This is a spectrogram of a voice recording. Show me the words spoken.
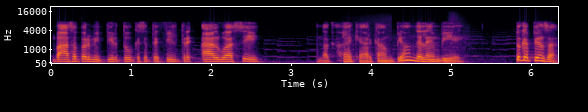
vas a permitir tú que se te filtre algo así cuando acabas de quedar campeón de la NBA? ¿Tú qué piensas?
